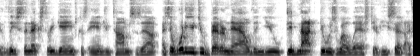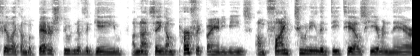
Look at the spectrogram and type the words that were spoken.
at least the next three games because Andrew Thomas is out. I said, What do you do better now than you did not do as well last year? He said, I feel like I'm a better student of the game. I'm not saying I'm perfect by any means. I'm fine tuning the details here and there.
